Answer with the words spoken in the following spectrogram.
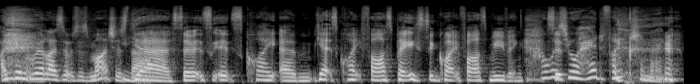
I didn't realize it was as much as that. Yeah, so it's it's quite um yeah, it's quite fast paced and quite fast moving. How so is your head functioning?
